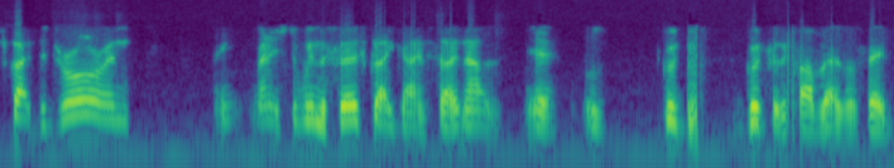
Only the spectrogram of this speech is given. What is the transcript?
scraped the draw and managed to win the first grade game. So no, yeah, it was good good for the club, as I said.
